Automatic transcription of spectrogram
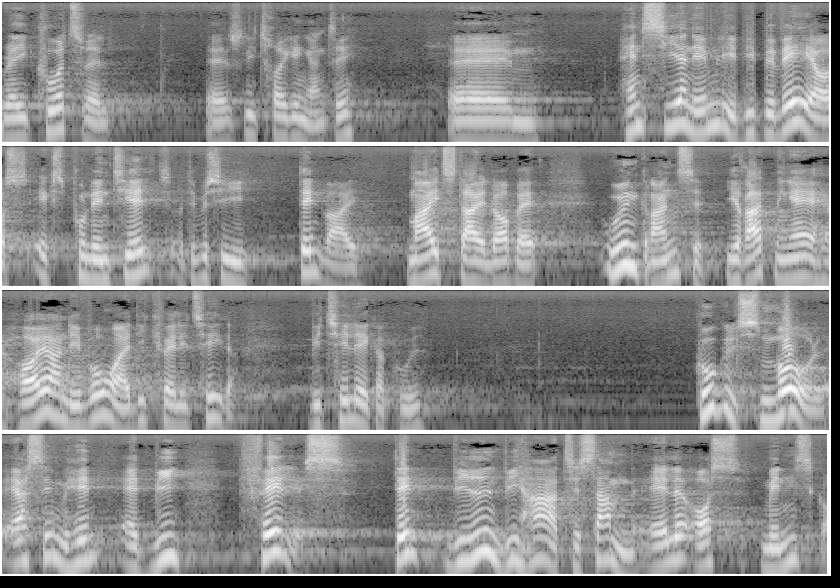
Ray Kurzweil. Øh, jeg skal lige trykke en gang til. Øh, han siger nemlig, at vi bevæger os eksponentielt, og det vil sige den vej, meget stejlt opad, uden grænse, i retning af at have højere niveauer af de kvaliteter, vi tillægger Gud. Googles mål er simpelthen, at vi fælles, den viden, vi har til sammen, alle os mennesker,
